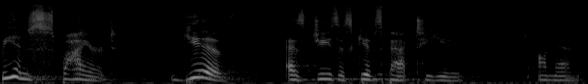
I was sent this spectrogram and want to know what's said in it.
Be inspired. Give as Jesus gives back to you. Amen.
